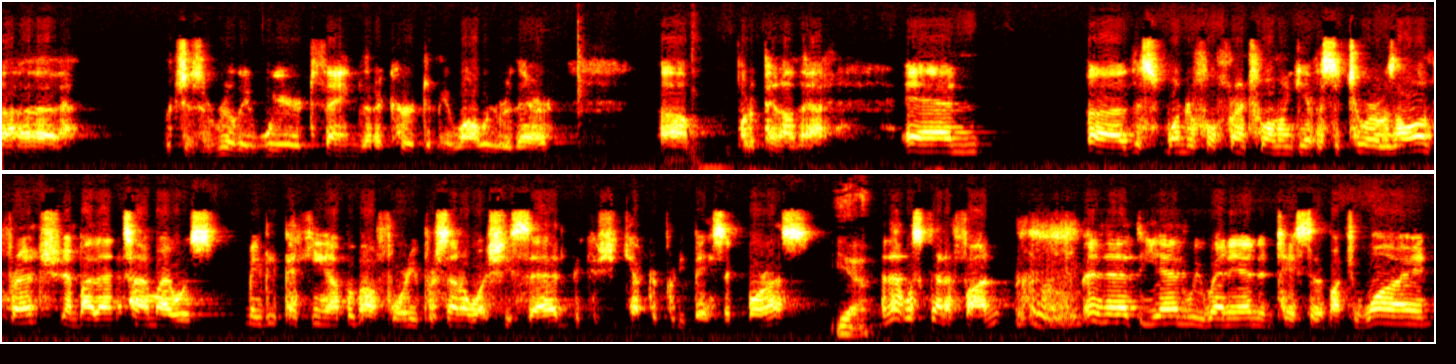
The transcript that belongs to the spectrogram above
Uh, which is a really weird thing that occurred to me while we were there. Um, put a pin on that. And uh, this wonderful French woman gave us a tour. It was all in French, and by that time I was maybe picking up about 40% of what she said because she kept it pretty basic for us. Yeah. And that was kind of fun. and then at the end, we went in and tasted a bunch of wine.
